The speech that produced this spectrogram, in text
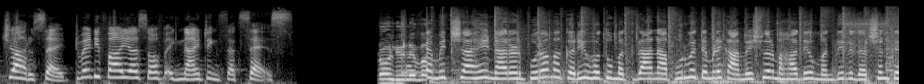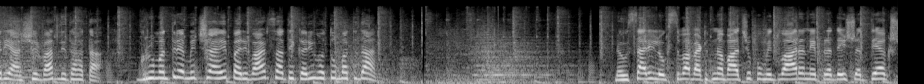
Charuset, 25 years of igniting success. Amit શાહે નારણપુરામાં કર્યું હતું મતદાન. આ પૂર્વે તેમણે કામેશ્વર મહાદેવ મંદિરે દર્શન કરી આશીર્વાદ લીધા હતા. ગૃહમંત્રી અમિત શાહે પરિવાર સાથે કર્યું હતું મતદાન. નવસારી લોકસભા બેઠકના ભાજપ ઉમેદવાર અને પ્રદેશ અધ્યક્ષ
